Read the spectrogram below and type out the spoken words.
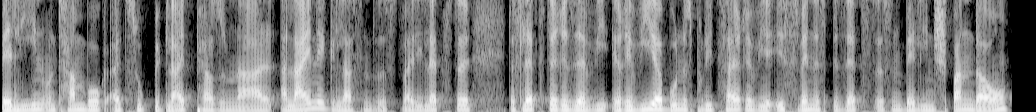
Berlin und Hamburg als Zugbegleitpersonal alleine gelassen wirst, weil die letzte, das letzte Reservi Revier, Bundespolizeirevier ist, wenn es besetzt ist, in Berlin-Spandau.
